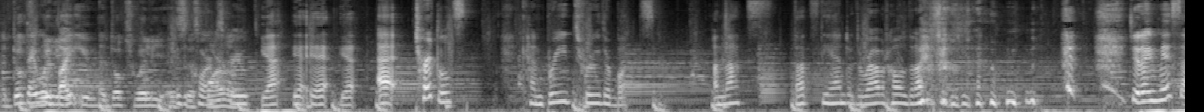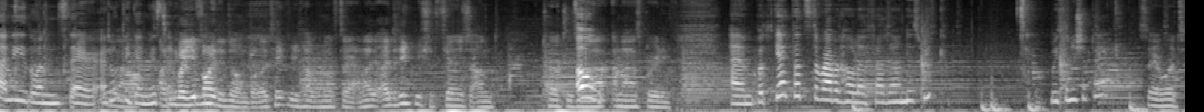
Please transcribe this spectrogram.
a duck's They will willy, bite you. A duck's willy is Is a a corkscrew. Yeah, yeah, yeah, yeah. Uh, turtles can breathe through their butts. And that's that's the end of the rabbit hole that I fell down. Did I miss any ones there? I don't think I missed any. Well, you might have done, but I think we have enough there, and I, I think we should finish on turtles Oh. and, a- and ass breeding. Um, but yeah, that's the rabbit hole I fell down this week. We finish up there. Say words.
